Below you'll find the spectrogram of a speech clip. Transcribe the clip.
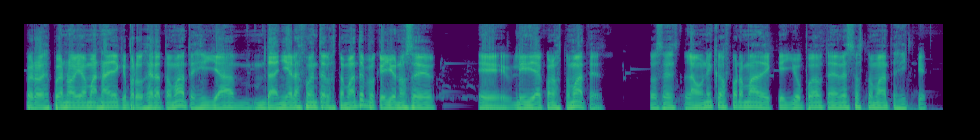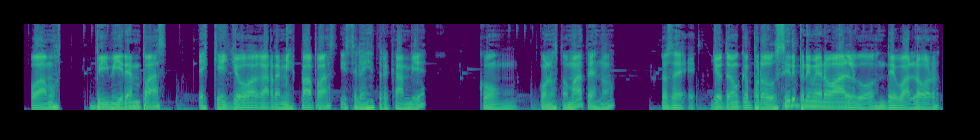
Pero después no había más nadie que produjera tomates y ya dañé la fuente de los tomates porque yo no sé eh, lidiar con los tomates. Entonces, la única forma de que yo pueda obtener esos tomates y que podamos vivir en paz es que yo agarre mis papas y se les intercambie con, con los tomates, ¿no? Entonces, eh, yo tengo que producir primero algo de valor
